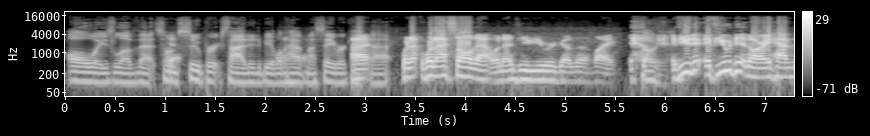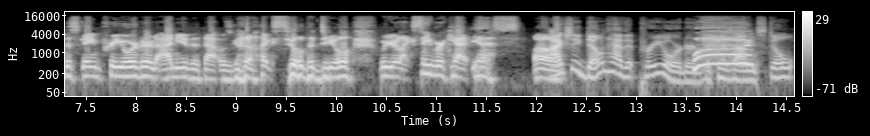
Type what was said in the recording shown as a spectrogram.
always love that. So Yeah. I'm super excited to be able to have my saber cat back. When I, when I saw that one, I knew you were gonna like. Oh, yeah. if you if you didn't already have this game pre-ordered, I knew that that was gonna like seal the deal. Where you're like saber cat, yes. Um, I actually don't have it pre-ordered because I'm still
